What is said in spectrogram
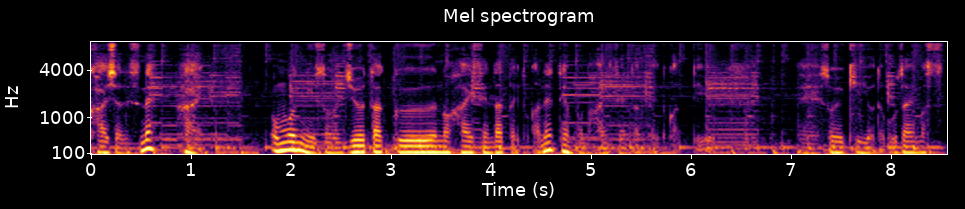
会社ですね。はい。主にその住宅の配線だったりとかね店舗の配線だったりとかっていう、えーそういう企業でございます。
